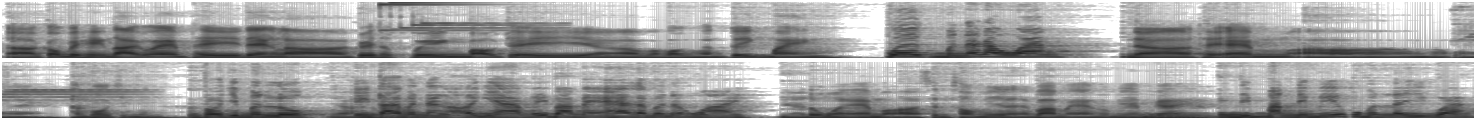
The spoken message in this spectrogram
À, Công việc hiện tại của em thì đang là kỹ thuật viên bảo trì à, và vận hành tuyến mạng. Quê của mình ở đâu quang? Dạ, thì em ở gốc ở thành phố Hồ Chí Minh. Thành phố hồ chí minh luôn. Dạ, hiện tại rồi. mình đang ở nhà với ba mẹ hay là mình ở ngoài? Dạ đúng rồi, em ở sinh sống với lại ba mẹ cùng với em gái. Ừ. điểm mạnh điểm yếu của mình là gì quang?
